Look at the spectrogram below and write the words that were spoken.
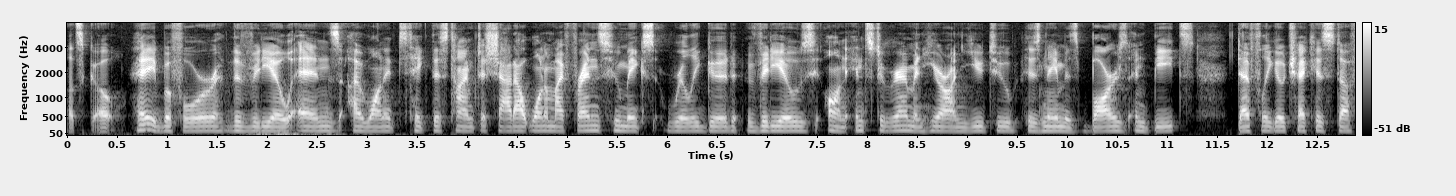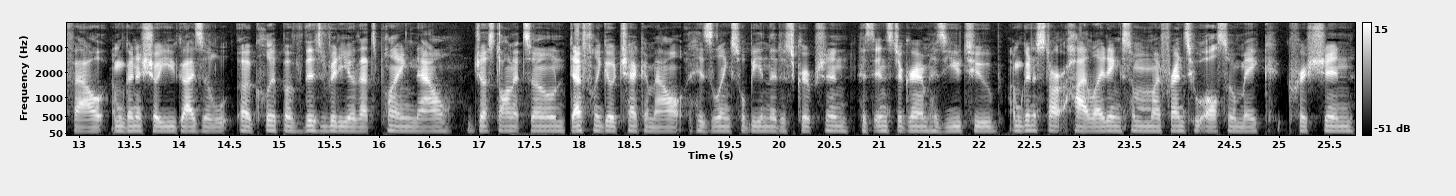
Let's go. Hey, before the video ends, I wanted to take this time to shout out one of my friends who makes really good videos on Instagram and here on YouTube. His name is Bars and Beats definitely go check his stuff out. I'm going to show you guys a, a, clip of this video that's playing now just on its own. Definitely go check him out. His links will be in the description, his Instagram, his YouTube. I'm going to start highlighting some of my friends who also make Christian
